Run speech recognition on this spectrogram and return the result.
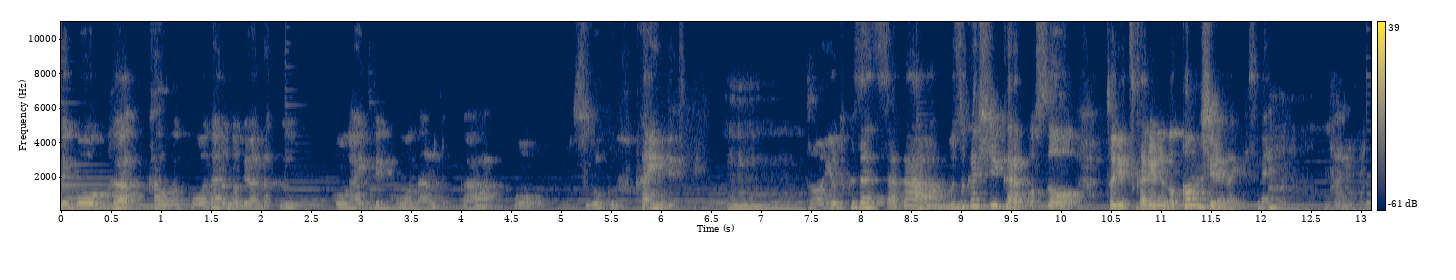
やってこうか顔がこうなるのではなくこう入ってこうなるとかこうすごく深いんですね。うーん。そういう複雑さが難しいからこそ取りつかれるのかもしれないですね。なるほど。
